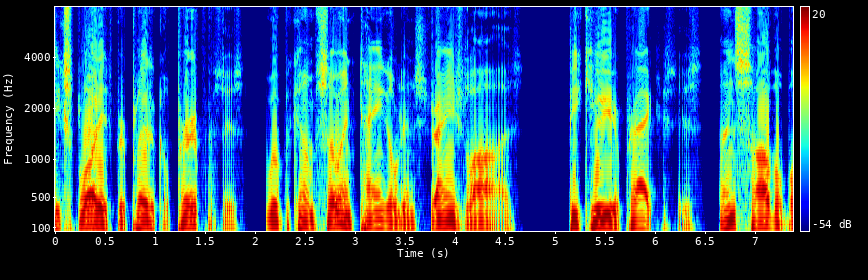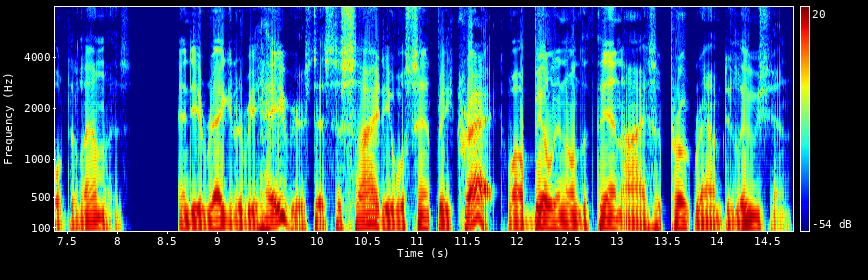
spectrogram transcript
exploited for political purposes, will become so entangled in strange laws, peculiar practices, unsolvable dilemmas, and irregular behaviors that society will simply crack while building on the thin ice of programmed delusion.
